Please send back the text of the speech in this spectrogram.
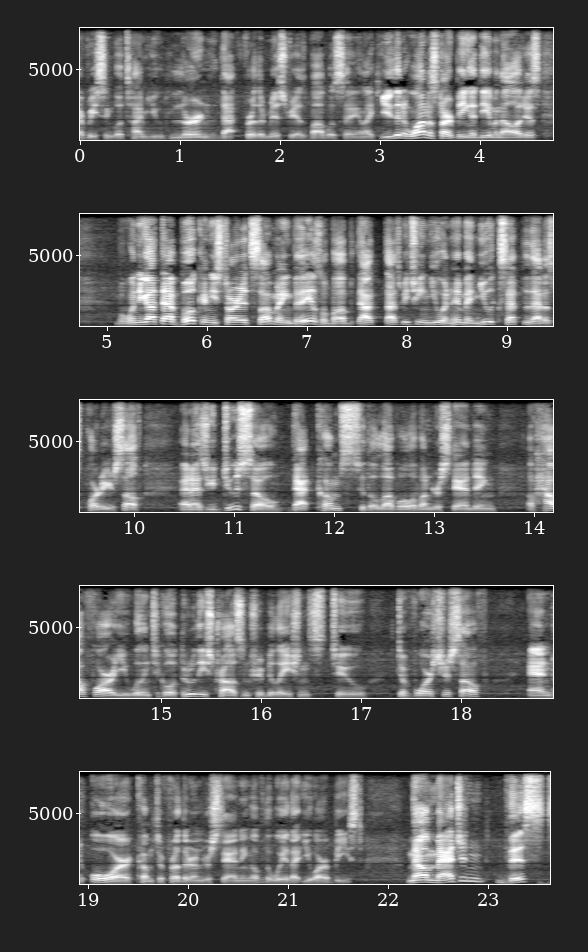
every single time you learn that further mystery, as Bob was saying. Like, you didn't want to start being a demonologist, but when you got that book and you started summoning Beelzebub, that, that's between you and him, and you accepted that as part of yourself. And as you do so, that comes to the level of understanding of how far are you willing to go through these trials and tribulations to divorce yourself and or come to further understanding of the way that you are a beast. Now imagine this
